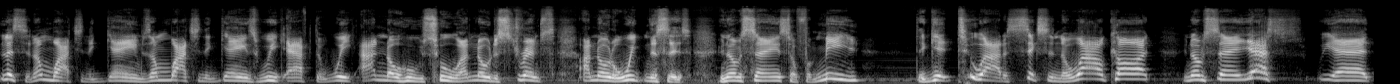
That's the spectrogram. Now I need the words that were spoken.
Listen, I'm watching the games. I'm watching the games week after week. I know who's who. I know the strengths. I know the weaknesses. You know what I'm saying? So for me to get two out of six in the wild card, you know what I'm saying? Yes, we had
